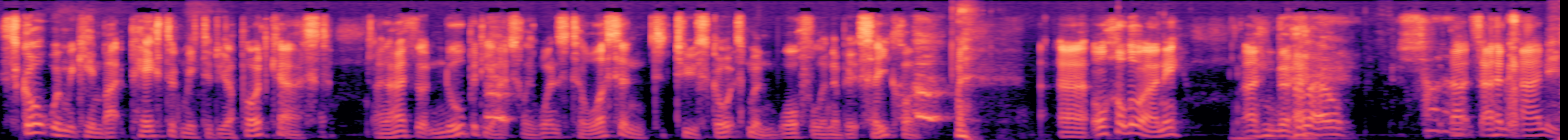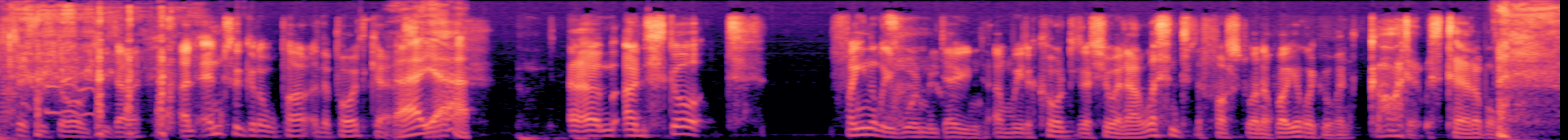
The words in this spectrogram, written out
Scott, when we came back, pestered me to do a podcast. And I thought nobody actually wants to listen to two Scotsmen waffling about cycling. uh, oh, hello, Annie. And, uh, hello. Shut that's Annie, Chris's dog. She's a, an integral part of the podcast. Ah, uh, yeah. Um, and Scott finally wore me down, and we recorded a show. And I listened to the first one a while ago, and God, it was terrible.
